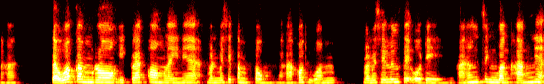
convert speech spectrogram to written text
นะคะ แต่ว่ากำรองอีกแลกอองอะไรเนี่ย มันไม่ใช่กำตรงนะคะเขาถือว่ามันไม่ใช่เรื่องเซโอเดนะคะทั้งจริงบางครั้งเนี่ย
